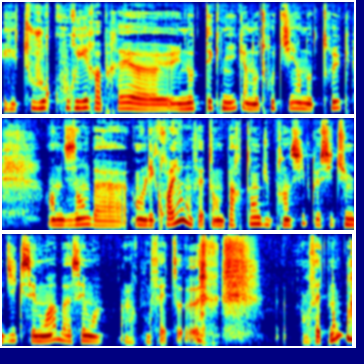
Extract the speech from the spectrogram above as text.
et toujours courir après une autre technique, un autre outil, un autre truc, en me disant bah en les croyant en fait, en partant du principe que si tu me dis que c'est moi, bah c'est moi. Alors qu'en fait en fait non.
